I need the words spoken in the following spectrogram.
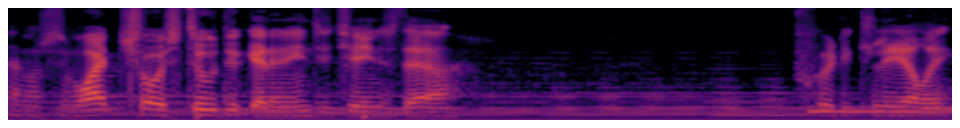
And was the right choice too to get an interchange there pretty clearly.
